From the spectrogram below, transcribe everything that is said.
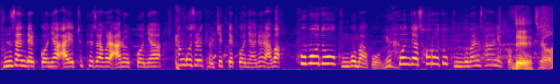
분산될 거냐 아예 투표장을 안 올 거냐 한 곳으로 결집될 거냐는 아마 후보도 궁금하고 유권자 서로도 궁금한 사안일 겁니다. 네. 그렇죠.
